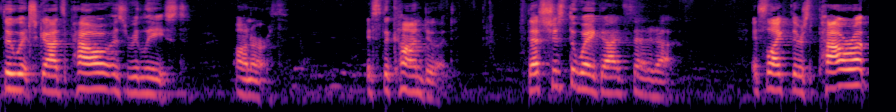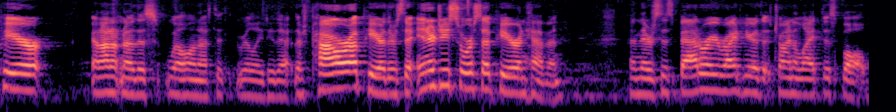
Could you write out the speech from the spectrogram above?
through which God's power is released on earth. It's the conduit. That's just the way God set it up. It's like there's power up here, and I don't know this well enough to really do that. There's power up here, there's the energy source up here in heaven, and there's this battery right here that's trying to light this bulb,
